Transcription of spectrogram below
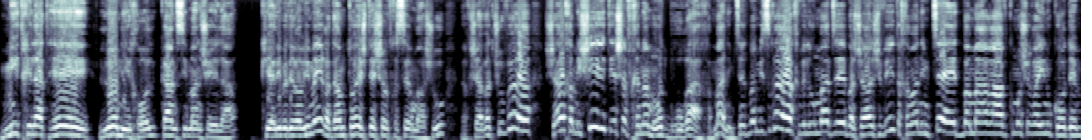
מתחילת ה' לא ניחול, כאן סימן שאלה. כי אליבא דרבי מאיר, אדם טועה שתי שעות חסר משהו, ועכשיו התשובה, שעה חמישית יש הבחנה מאוד ברורה, החמה נמצאת במזרח, ולעומת זה בשעה השביעית החמה נמצאת במערב, כמו שראינו קודם.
